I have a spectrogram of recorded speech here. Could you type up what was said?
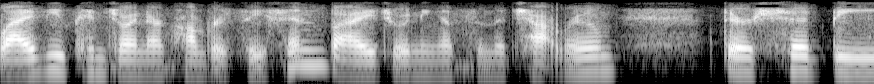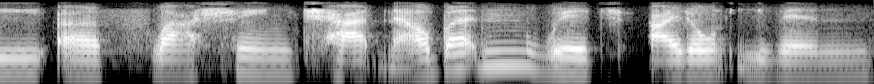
live, you can join our conversation by joining us in the chat room. There should be a flashing chat now button, which I don't even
